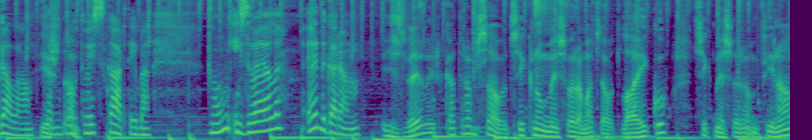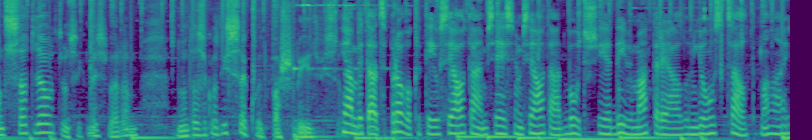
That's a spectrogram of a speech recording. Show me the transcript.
galā, Tieši tad būtu viss kārtībā. Nu, izvēle Edgaram. Izvēle ir katram sava. Cik nu mēs varam atļaut laiku, cik mēs varam finanses atļaut un cik mēs varam nu, sakot, izsekot paši līdzi visam. Jā, bet tāds provokatīvs jautājums, ja es jums jautātu, būtu šie divi materiāli un jūsu celta māja.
